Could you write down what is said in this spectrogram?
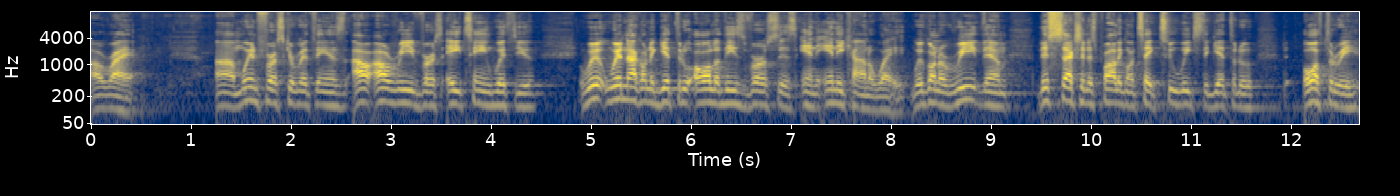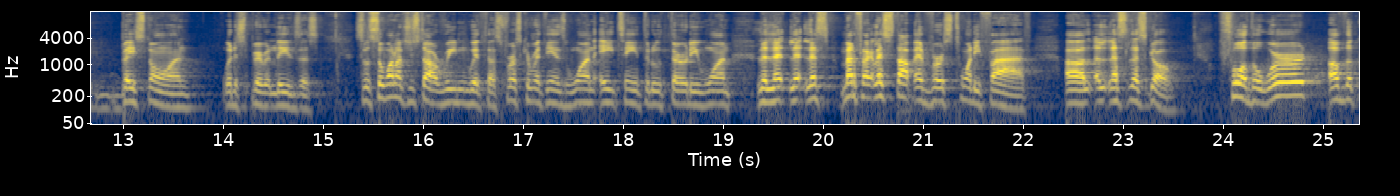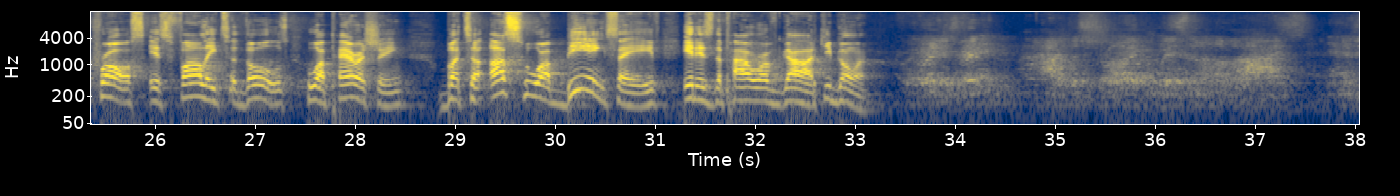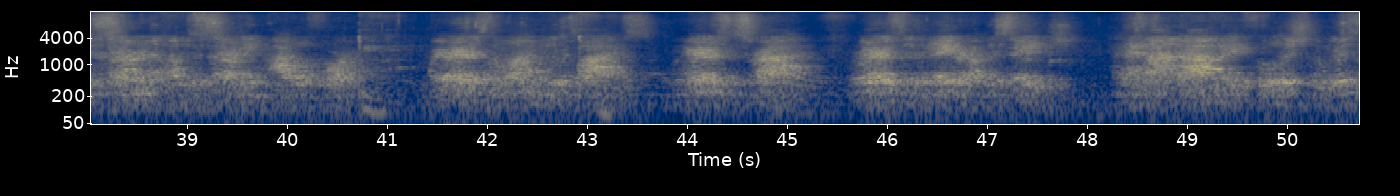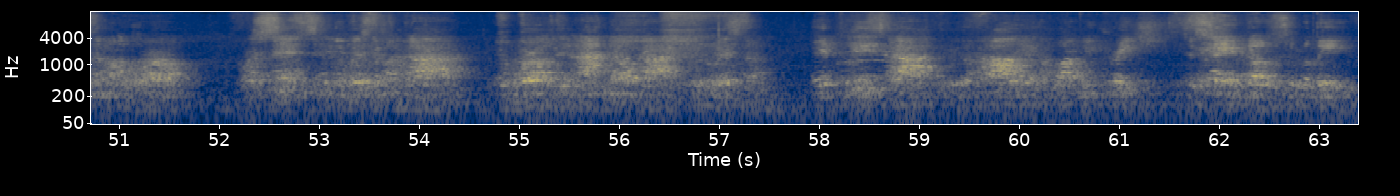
All right. Um, we're in 1 Corinthians. I'll, I'll, read verse 18 with you. We're, we're not going to get through all of these verses in any kind of way. We're going to read them. This section is probably going to take two weeks to get through, or three, based on where the Spirit leads us. So, so why don't you start reading with us? 1 Corinthians 1 18 through 31. Let, let, let's, matter of fact, let's stop at verse 25. Uh, let's, let's go. For the word of the cross is folly to those who are perishing, but to us who are being saved, it is the power of God. Keep going.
